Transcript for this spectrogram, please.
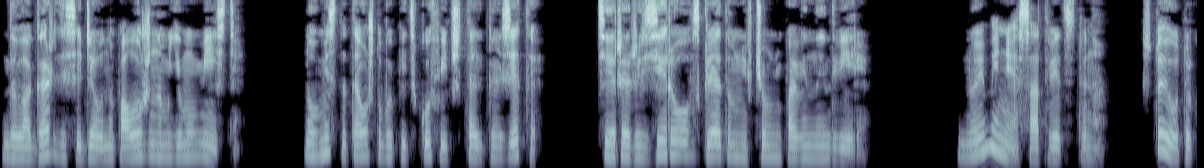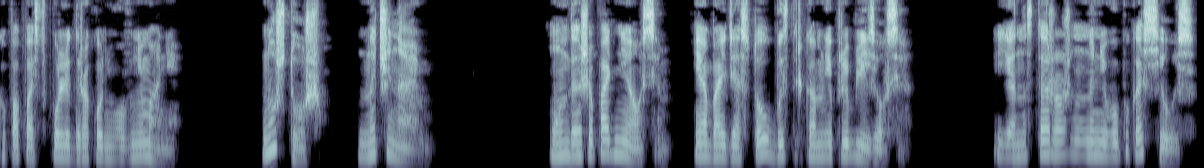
Делагарди сидел на положенном ему месте, но вместо того, чтобы пить кофе и читать газеты, терроризировал взглядом ни в чем не повинные двери. Ну и меня, соответственно. Стоило только попасть в поле драконьего внимания. Ну что ж, начинаем. Он даже поднялся и, обойдя стол, быстро ко мне приблизился. Я настороженно на него покосилась,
